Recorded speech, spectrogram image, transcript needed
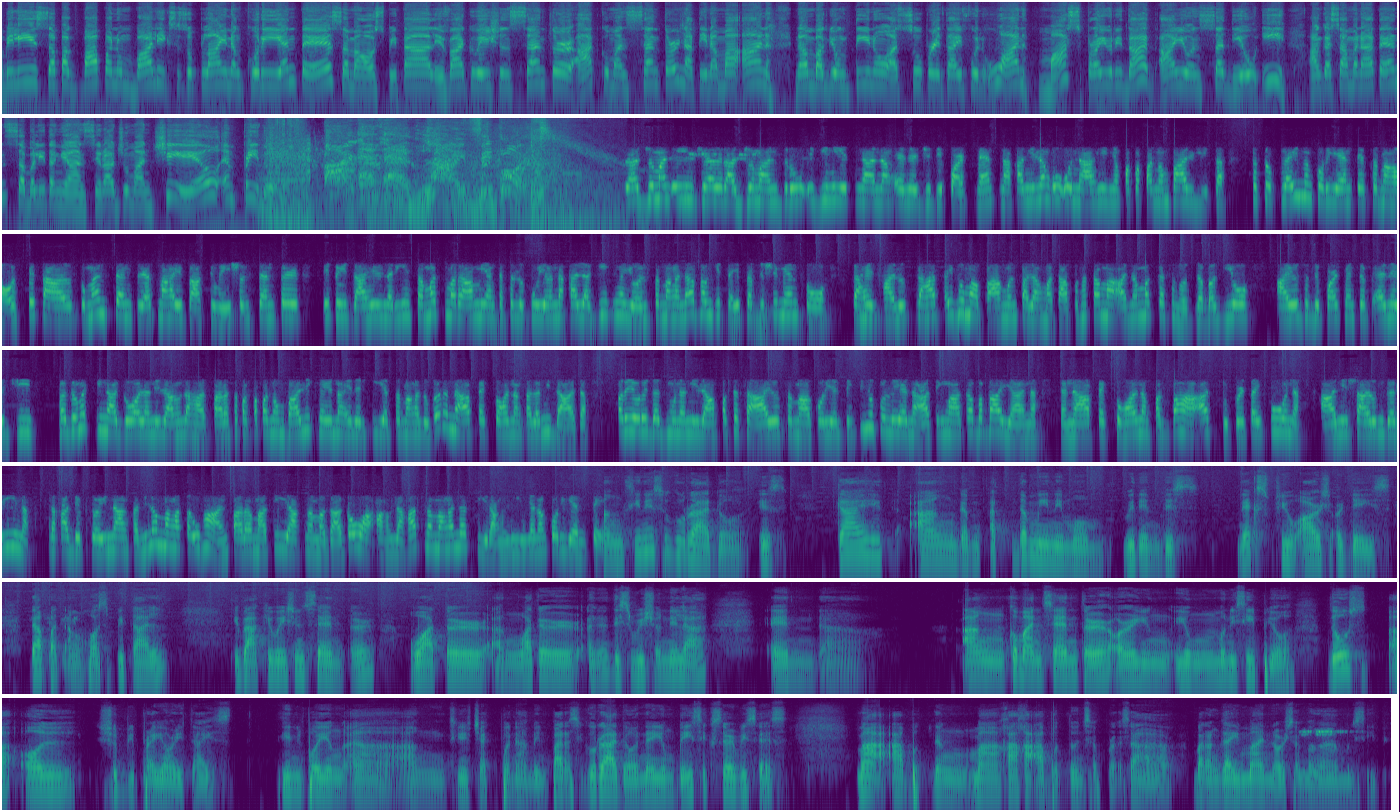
mabilis sa pagpapanumbalik sa supply ng kuryente sa mga ospital, evacuation center at command center na tinamaan ng Bagyong Tino at Super Typhoon Uwan, mas prioridad ayon sa DOE. Ang kasama natin sa balitang yan, si Rajuman Chill Emprido. RMN Live Reports. Radyoman Angel, Radyoman Drew, iginiit nga ng Energy Department na kanilang uunahin yung pagpapanumbalik sa supply ng kuryente sa mga ospital, command center at mga evacuation center. Ito'y dahil na rin sa mas marami ang kasalukuyang nakalagi ngayon sa mga nabanggit na establishmento dahil halos lahat ay bumabangon pa lang matapos na tamaan ng magkasunod na bagyo. Ayon sa Department of Energy, bagamat ginagawa na nila ang lahat para sa pagpapanumbalik ngayon ng enerhiya sa mga lugar na naapektuhan ng kalamidad, prioridad muna nila ang pagsasaayos sa mga kuryenteng tinutuloyan ng ating mga kababayan na naapektuhan ng pagbaha at super typhoon. Ani Sharon Garina, nakadeploy na ang kanilang mga tauhan para matiyak na magagawa ang lahat ng mga nasirang linya ng kuryente. Ang sinisigurado is kahit ang the, at the minimum within this next few hours or days, dapat ang hospital, evacuation center, water, ang water ano, distribution nila, and uh, ang command center or yung, yung munisipyo, those uh, all should be prioritized. Yun po yung uh, ang check po namin para sigurado na yung basic services maaabot ng makakaabot doon sa sa barangay man or sa mga munisipyo.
